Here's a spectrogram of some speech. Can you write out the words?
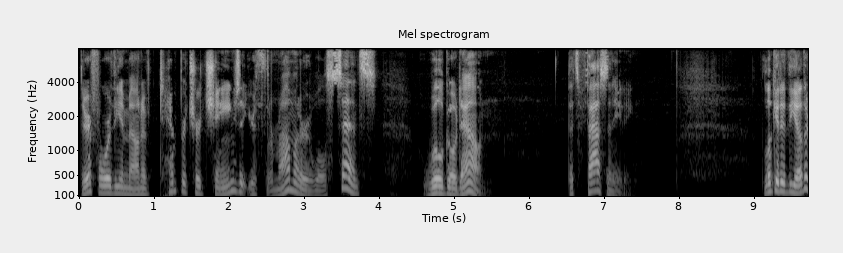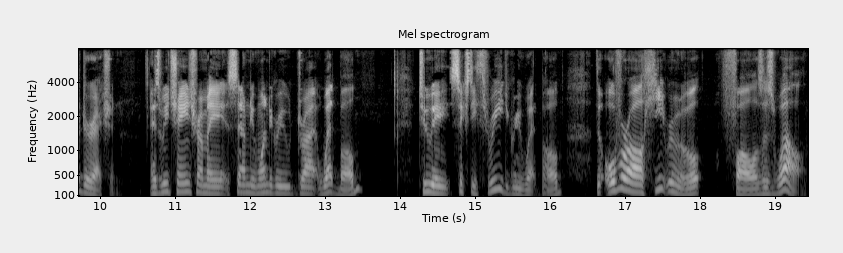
Therefore, the amount of temperature change that your thermometer will sense will go down. That's fascinating. Look at it the other direction. As we change from a 71 degree dry wet bulb to a 63 degree wet bulb, the overall heat removal falls as well.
